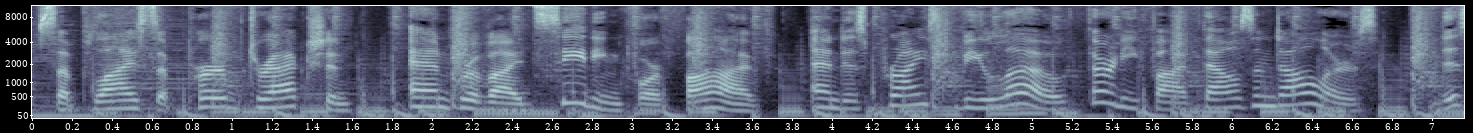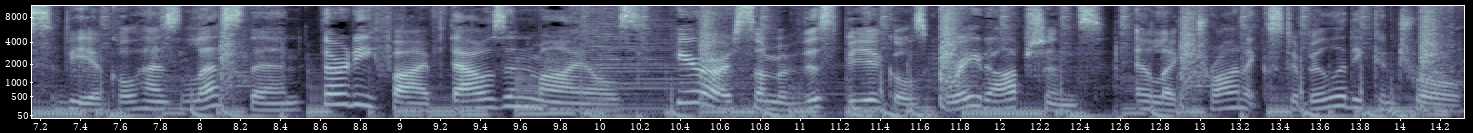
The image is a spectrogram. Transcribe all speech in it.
supply superb traction, and provides seating for five, and is priced below $35,000. This vehicle has less than 35,000 miles. Here are some of this vehicle's great options. Electronic stability control,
